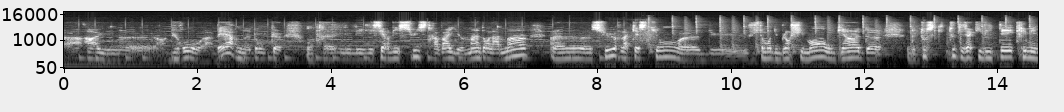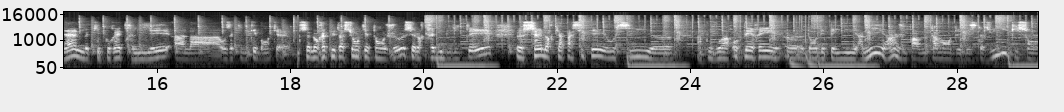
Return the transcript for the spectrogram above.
a, un bureau à Berne, donc les, services suisses travaillent main dans la main sur la question du, justement du blanchiment ou bien de, toutes les activités criminelles qui pourraient être liées aux activités bancaires. C'est leur réputation qui est en jeu, c'est leur crédibilité, c'est leur capacité aussi à pouvoir opérer euh, dans des pays amis. Hein. Je parle notamment des, États-Unis qui sont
